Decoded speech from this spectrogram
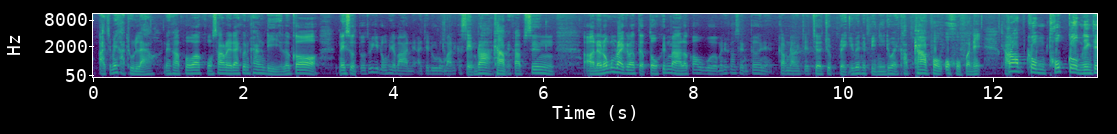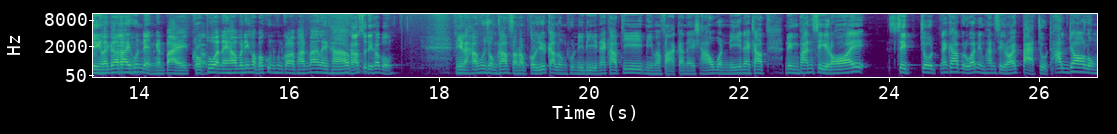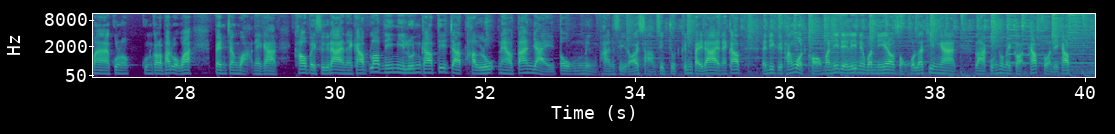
อาจจะไม่ขาดทุนแล้วนะครับเพราะว่าโครงสร้างรายได้ค่อนข้างดี แล้วก็ในส่วนตัวธุรกิจโรงพยาบาลเนี่ยอาจจะดูโรงพยาบาลเกษมราษฎร์ครับนะครับซึ่งเอ่อแนวโน้มกำไรกำลังเติบโตขึ้นมาแล้วก็ World Medical Center เนี่ยกำลังจะเจอจุดเบรกอีเวนต์ในปีนี้ด้วยครับครับผมโอ้โหวันนี้ครับครอบคลุมทุกกลุ่มจริง ๆ แล้วก็ได้ครับหุ้นเด่นกันไป ครบครับถ้วนนะครับ วันนี้ขอบพระคุณคุณกรพัฒน์มากเลยครับครับสวัสดีครับผมนี่แหละครับคุณผู้ชมครับสำหรับกลยุทธ์การลงทุนดีๆนะครับที่มีมาฝากกันในเช้าวันนี้นะครับ 10 จุดนะครับหรือว่า 1,408 จุด ถ้าย่อลงมาคุณคุณกรพัฒน์บอกว่าเป็นจังหวะในการเข้าไปซื้อได้นะครับ รอบนี้มีลุ้นครับ ที่จะทะลุแนวต้านใหญ่ตรง 1,430 จุดขึ้นไปได้นะครับ และนี่คือทั้งหมดของ Money Daily ในวันนี้เราสองคนและทีมงานลาคุณผู้ชมไปก่อนครับ สวัสดีครับ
